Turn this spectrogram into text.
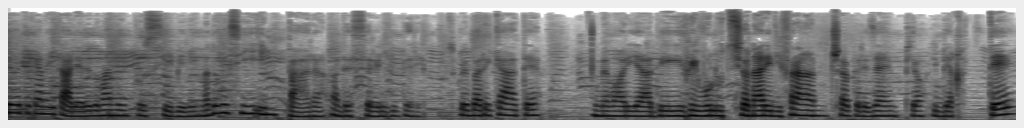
Vaticana Italia, le domande impossibili, ma dove si impara ad essere liberi? Sulle barricate? In memoria dei rivoluzionari di Francia, per esempio, liberté,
